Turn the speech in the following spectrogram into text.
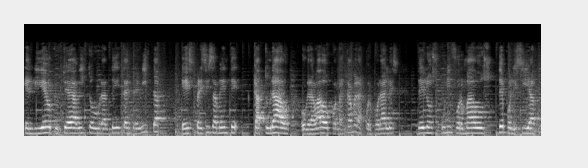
El video que usted ha visto durante esta entrevista es precisamente capturado o grabado por las cámaras corporales de los uniformados de policía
